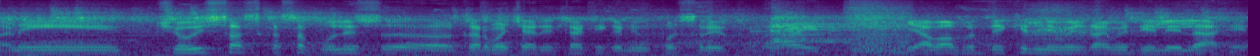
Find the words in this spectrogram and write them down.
आणि चोवीस तास कसा पोलीस कर्मचारी त्या ठिकाणी उपस्थित आहेत याबाबत देखील निवेदन आम्ही दिलेलं आहे.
